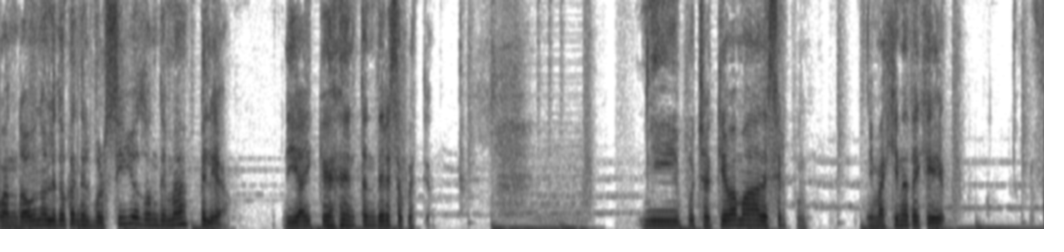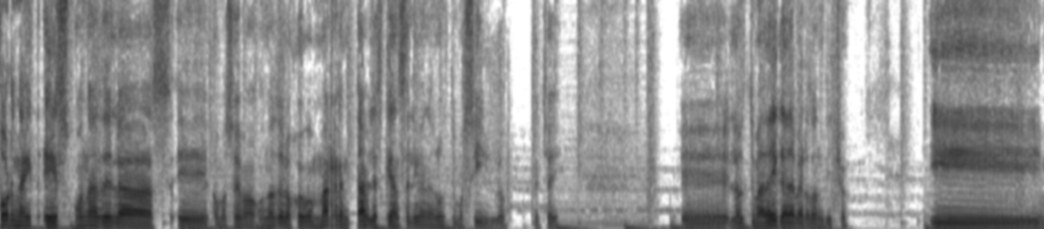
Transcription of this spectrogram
cuando a uno le toca en el bolsillo es donde más pelea, y hay que entender esa cuestión. Y pucha, ¿qué vamos a decir? pues? Imagínate que Fortnite es una de las, eh, ¿cómo se llama? Uno de los juegos más rentables que han salido en el último siglo, ¿cachai? eh, la última década, perdón, dicho. Y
